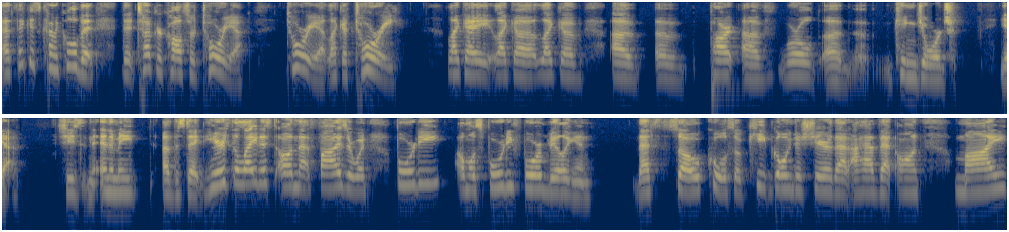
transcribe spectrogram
I think it's kind of cool that that Tucker calls her Toria, Toria, like a Tory, like a like a like a a, a part of World uh, King George. Yeah, she's an enemy of the state. Here's the latest on that Pfizer one: 40, almost 44 million. That's so cool. So keep going to share that. I have that on my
